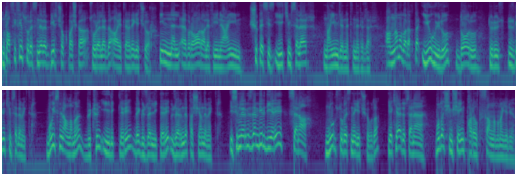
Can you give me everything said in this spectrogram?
Mutaffifin suresinde ve birçok başka surelerde ayetlerde geçiyor. İnnel ebrara lefi naim. Şüphesiz iyi kimseler naim cennetindedirler. Anlam olarak da iyi huylu, doğru, dürüst, düzgün kimse demektir. Bu ismin anlamı bütün iyilikleri ve güzellikleri üzerinde taşıyan demektir. İsimlerimizden bir diğeri Sena. Nur suresinde geçiyor bu da. Yekâdü sena. Bu da şimşeğin parıltısı anlamına geliyor.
